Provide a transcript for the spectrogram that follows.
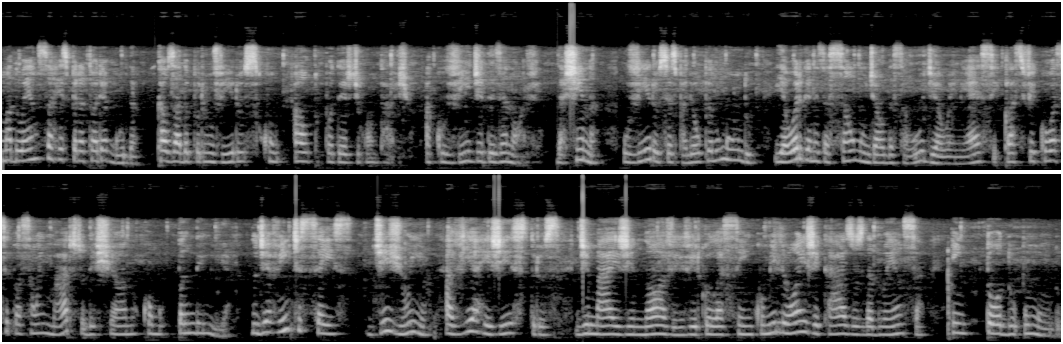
uma doença respiratória aguda causada por um vírus com alto poder de contágio, a Covid-19. Da China, o vírus se espalhou pelo mundo e a Organização Mundial da Saúde, a OMS, classificou a situação em março deste ano como pandemia. No dia 26 de junho, havia registros de mais de 9,5 milhões de casos da doença em todo o mundo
